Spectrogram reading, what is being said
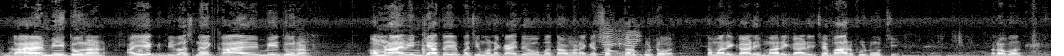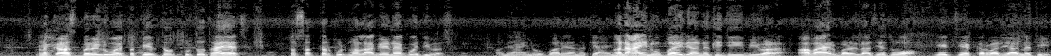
કાયમી ધોરણ આ એક દિવસ નહીં કાયમી ધોરણ. હમણાં આવીને ગયા તો એ પછી મને કાયદો એવો બતાવવા મળે કે સત્તર ફૂટ હોય. તમારી ગાડી મારી ગાડી છે બાર ફૂટ ઊંચી. બરાબર? અને ઘાસ ભરેલું હોય તો તેર ચૌદ ફૂટ તો થાય જ. તો સત્તર ફૂટમાં લાગે ના કોઈ દિવસ. અને આઈન ઊભા રહ્યા નથી અને આઈન ઊભા રહ્યા નથી જીબી વાળા આ વાયર બળેલા છે જુઓ. એ ચેક કરવા રહ્યા નથી.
